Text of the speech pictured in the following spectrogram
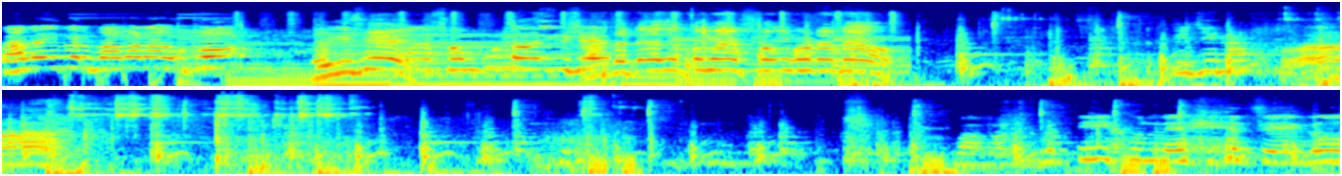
তাহলে এবার বাবারা উঠো। হয়ে গেছে? সম্পূর্ণ হয়ে গেছে। আচ্ছা ঠিক আছে তোমার সংকটটা নাও। বিজি না গতি খুলে গেছে গো।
